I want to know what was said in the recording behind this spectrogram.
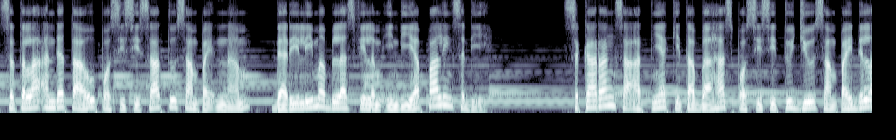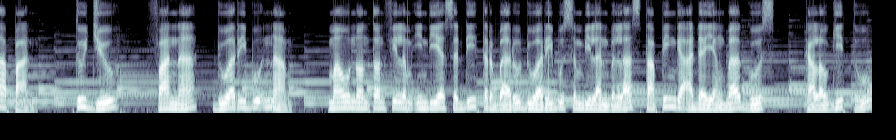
setelah Anda tahu posisi 1-6 dari 15 film India paling sedih. Sekarang saatnya kita bahas posisi 7-8. 7. Fana, 2006. Mau nonton film India sedih terbaru 2019 tapi nggak ada yang bagus? Kalau gitu,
